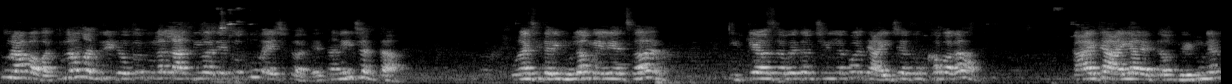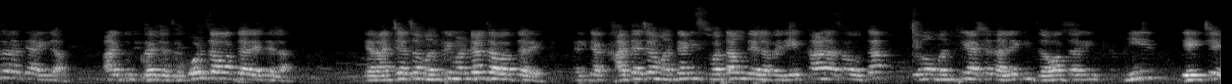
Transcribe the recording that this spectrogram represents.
तुला बाबा तुला मंत्री ठेवतो तुला लाल दिवा देतो तू वेच कर. याचा नाही चलता कुणाची तरी मुलं मेले सर. इतके असंवेदनशील नको त्या आईचे दुःख बघा. काय त्या आई आहेत भेटून या जरा त्या आईला. काय दुःख त्याचं कोण जबाबदार आहे त्याला? या राज्याचा मंत्रिमंडळ जबाबदार आहे. आणि त्या खात्याच्या मंत्र्यांनी स्वतःहून द्यायला पाहिजे. एक काळ असा होता तेव्हा मंत्री अशा झाले की जबाबदारी मी द्यायचे.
